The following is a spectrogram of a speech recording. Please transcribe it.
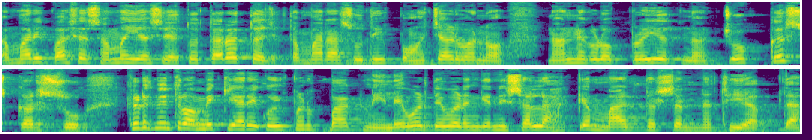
અમારી પાસે સમય હશે તો તરત જ તમારા સુધી પહોંચાડવાનો નાનકડો પ્રયત્ન ચોક્કસ કરશું. ખેડૂત મિત્રો, અમે ક્યારેય કોઈ પણ પાકની લેવડ દેવડ અંગેની સલાહ કે માર્ગદર્શન નથી આપતા.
